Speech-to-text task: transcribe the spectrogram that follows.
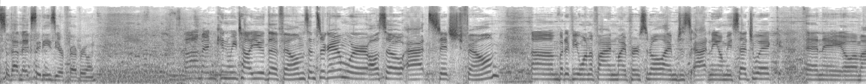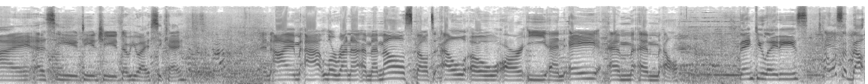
so that makes it easier for everyone. Um, and can we tell you the film's Instagram? We're also at Stitched Film. Um, but if you want to find my personal, I'm just at Naomi Sedgwick, N A O M I S E D G W I C K. And I'm at Lorena MML, spelled L O R E N A M M L. Thank you, ladies. Tell us about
